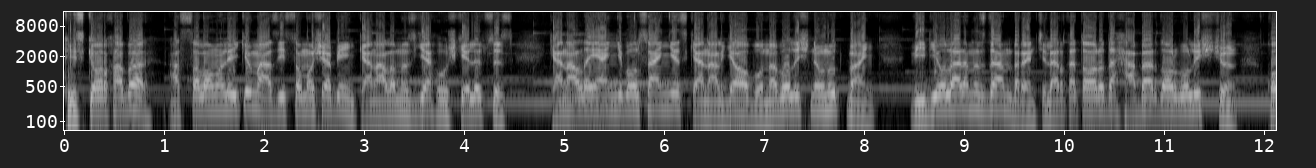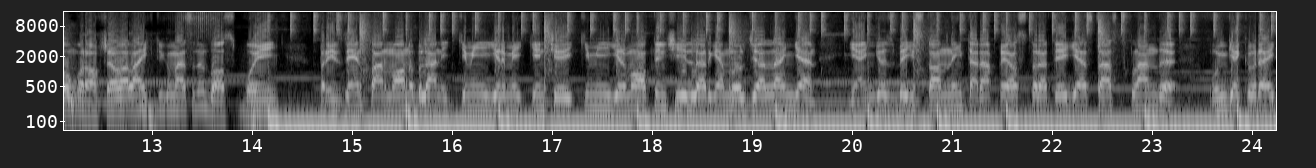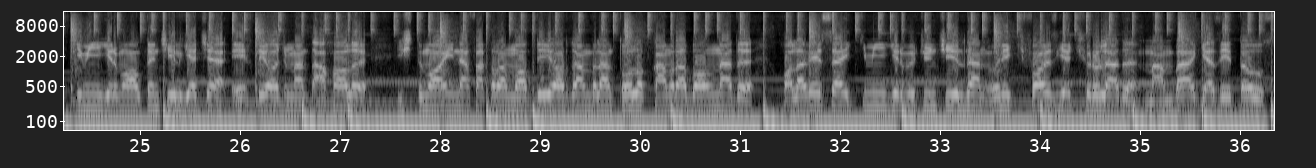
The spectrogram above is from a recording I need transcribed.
Tezkor xabar. Assalomu alaykum aziz tomoshabin, kanalimizga xush kelibsiz. Kanalda yangi bo'lsangiz, kanalga obuna bo'lishni unutmang. Videolarimizdan birinchilar qatorida xabardor bo'lish uchun qo'ng'iroqcha va like tugmasini bosib qo'ying. Prezident farmoni bilan 2022-2026 yillarga mo'ljallangan Yangi O'zbekistonning taraqqiyot strategiyasi tasdiqlandi. Unga ko'ra 2026 yilgacha ehtiyojmand aholi ijtimoiy nafaqa va moddiy yordam bilan to'liq qamrab olinadi. Qolaversa 2023 yildan 12% ga tushiriladi. Manba Gazeta.uz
